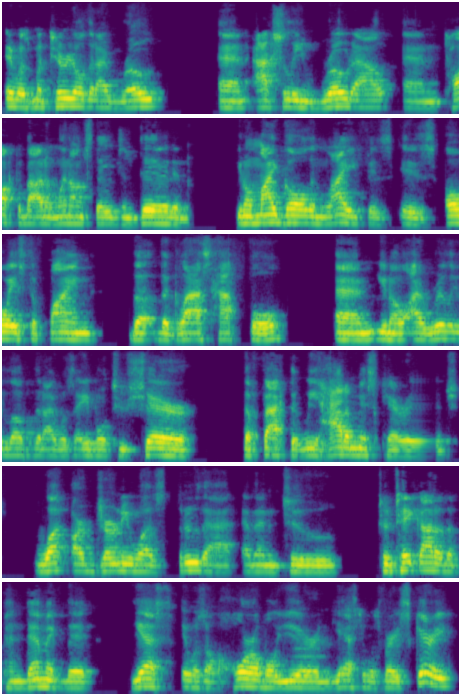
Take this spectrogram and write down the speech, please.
it was material that I wrote and actually wrote out and talked about and went on stage and did. And, you know, my goal in life is is always to find the the glass half full. And, you know, I really love that I was able to share the fact that we had a miscarriage, what our journey was through that, and then to to take out of the pandemic that yes, it was a horrible year and yes, it was very scary,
